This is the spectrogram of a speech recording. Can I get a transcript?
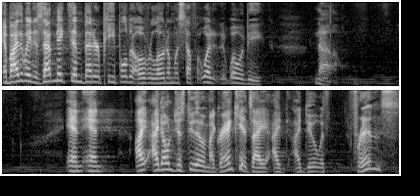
And by the way, does that make them better people to overload them with stuff? What, what would be? No. And, and I, I don't just do that with my grandkids, I, I, I do it with friends.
